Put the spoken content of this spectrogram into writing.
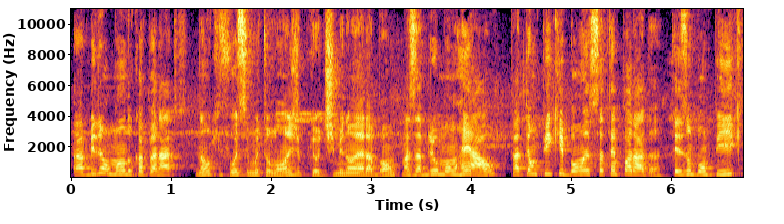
abriram mão do campeonato. não que fosse muito longe, porque o time não era bom, mas abriu mão real pra ter um pique bom essa temporada. Fez um bom pique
